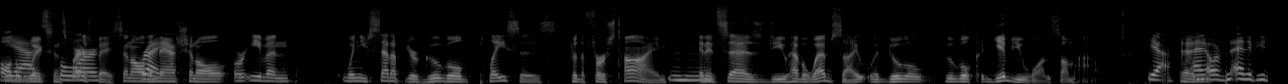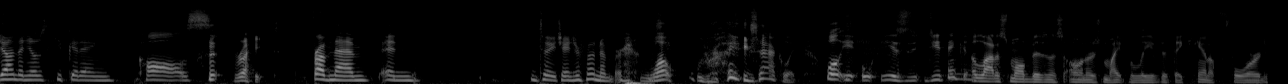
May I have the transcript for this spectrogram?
all the ads Wix and Squarespace and all right. the national, or even when you set up your Google Places for the first time, Mm-hmm. and it says, "Do you have a website?" Would Google Google could give you one somehow, Yeah, and And- or if, and if you don't, then you'll just keep getting calls right? From them and until you change your phone number. What? Right, exactly. Well, is do you think a lot of small business owners might believe that they can't afford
